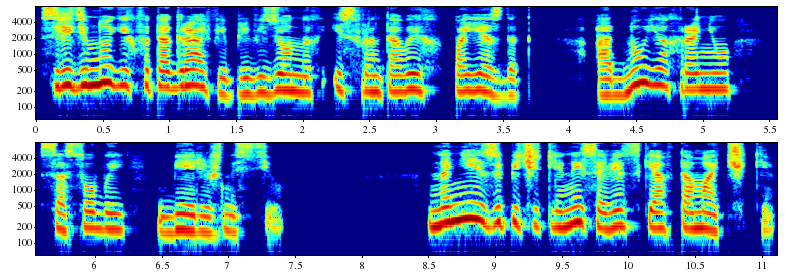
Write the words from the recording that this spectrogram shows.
Среди многих фотографий, привезенных из фронтовых поездок, одну я храню с особой бережностью. На ней запечатлены советские автоматчики,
